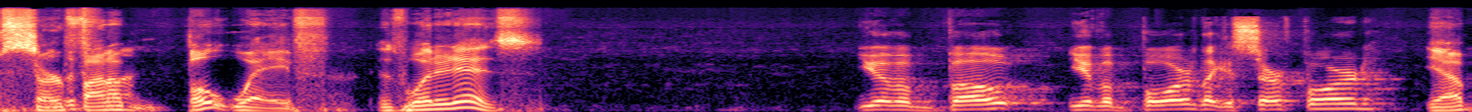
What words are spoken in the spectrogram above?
surf looks on a boat wave. Is what it is. You have a boat. You have a board like a surfboard. Yep.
